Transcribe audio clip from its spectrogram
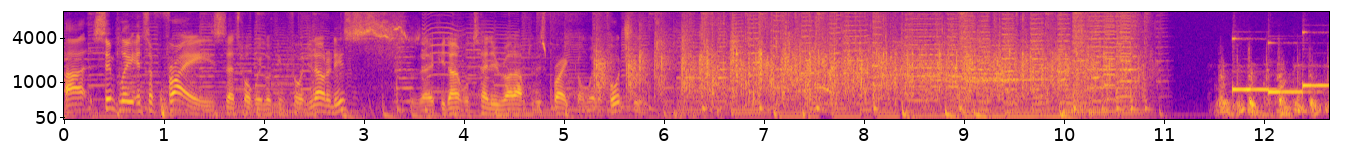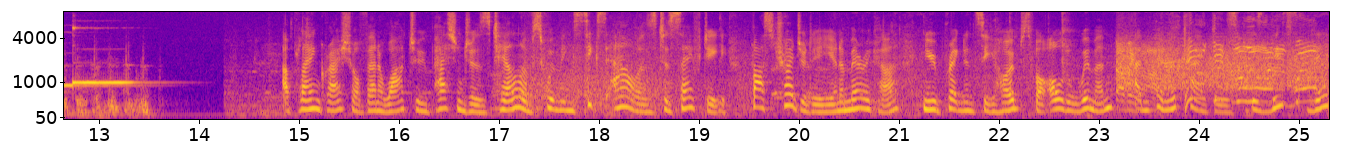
Uh, simply, it's a phrase. That's what we're looking for. Do you know what it is? 'Cause, If you don't, we'll tell you right after this break on Wheel of Fortune. A plane crash off Vanuatu, passengers tell of swimming six hours to safety. Bus tragedy in America, new pregnancy hopes for older women, and Penrith Panthers. Is this their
